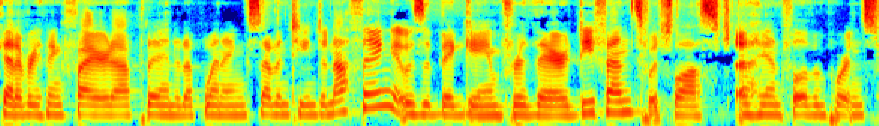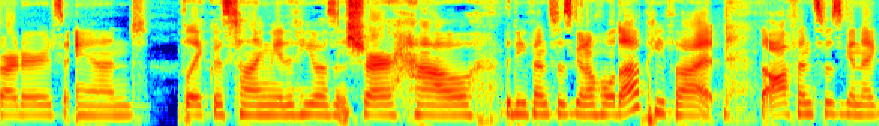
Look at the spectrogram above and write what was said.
get everything fired up. They ended up winning 17 to nothing. It was a big game for their defense, which lost a handful of important starters. And Blake was telling me that he wasn't sure how the defense was going to hold up. He thought the offense was going to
